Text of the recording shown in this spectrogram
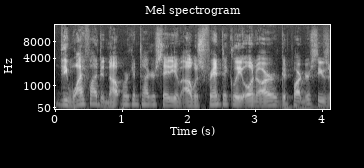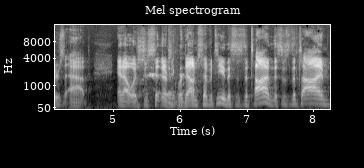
the Wi-Fi did not work in Tiger Stadium, I was frantically on our good partner Caesar's app, and I was just sitting there I was like, "We're down 17. This is the time. This is the time,"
